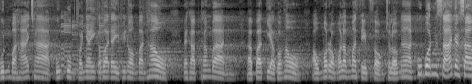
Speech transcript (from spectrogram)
บุญมหาชาติ บุญกลุ่มขอใหญ่ก็ว่าได้พี่น้องบ้านเฮานะครับทั้งบ้านอ่าปาเตียของเฮาเอามารองมาลำมาเสพสองฉลองงานอุบลสาจันซาว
